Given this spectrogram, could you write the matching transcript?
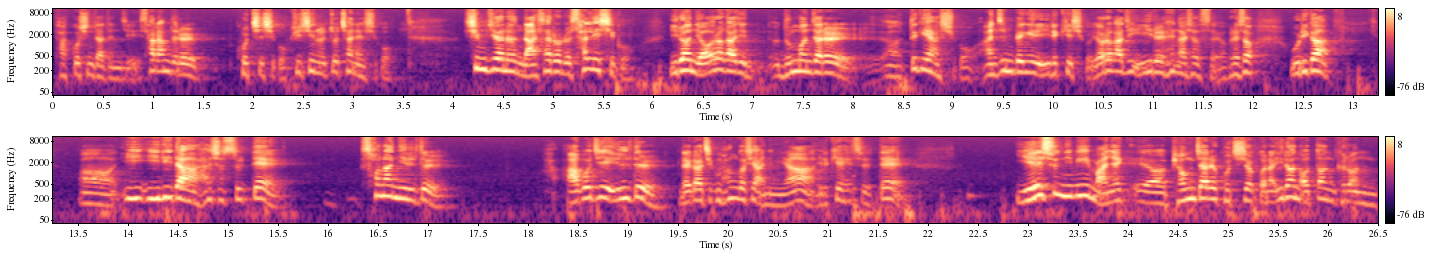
바꾸신다든지 사람들을 고치시고 귀신을 쫓아내시고 심지어는 나사로를 살리시고 이런 여러 가지 눈먼 자를 어, 뜨게 하시고 안진뱅이를 일으키시고 여러 가지 일을 행하셨어요. 그래서 우리가 어, 이 일이다 하셨을 때 선한 일들 아버지의 일들 내가 지금 한 것이 아니냐 이렇게 했을 때 예수님이 만약 어, 병자를 고치셨거나 이런 어떤 그런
